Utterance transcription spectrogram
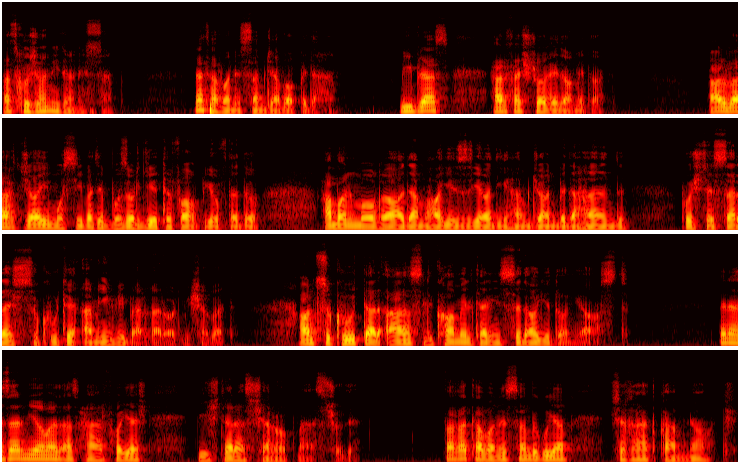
از کجا می دانستم؟ نتوانستم جواب بدهم. بیبرس حرفش را ادامه داد. هر وقت جایی مصیبت بزرگی اتفاق بیفتد و همان موقع آدم های زیادی هم جان بدهند پشت سرش سکوت عمیقی برقرار می شود آن سکوت در اصل کاملترین صدای دنیاست. به نظر می آمد از حرفهایش بیشتر از شراب مست شده. فقط توانستم بگویم چقدر غمناک.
